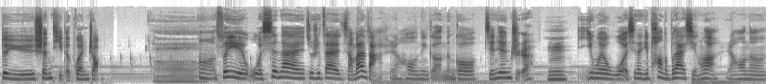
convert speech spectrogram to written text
对于身体的关照。哦，嗯，所以我现在就是在想办法，然后那个能够减减脂，嗯因为我现在已经胖的不太行了。然后呢，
